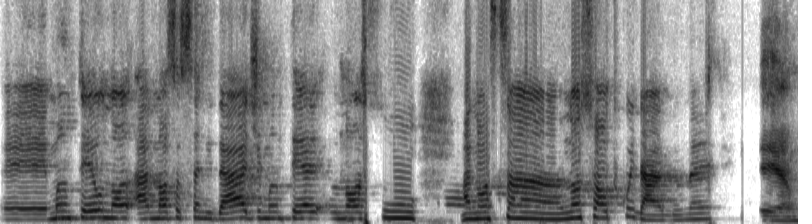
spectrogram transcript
é, manter no, a nossa sanidade, manter o nosso, a nossa, nosso autocuidado, né? É,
